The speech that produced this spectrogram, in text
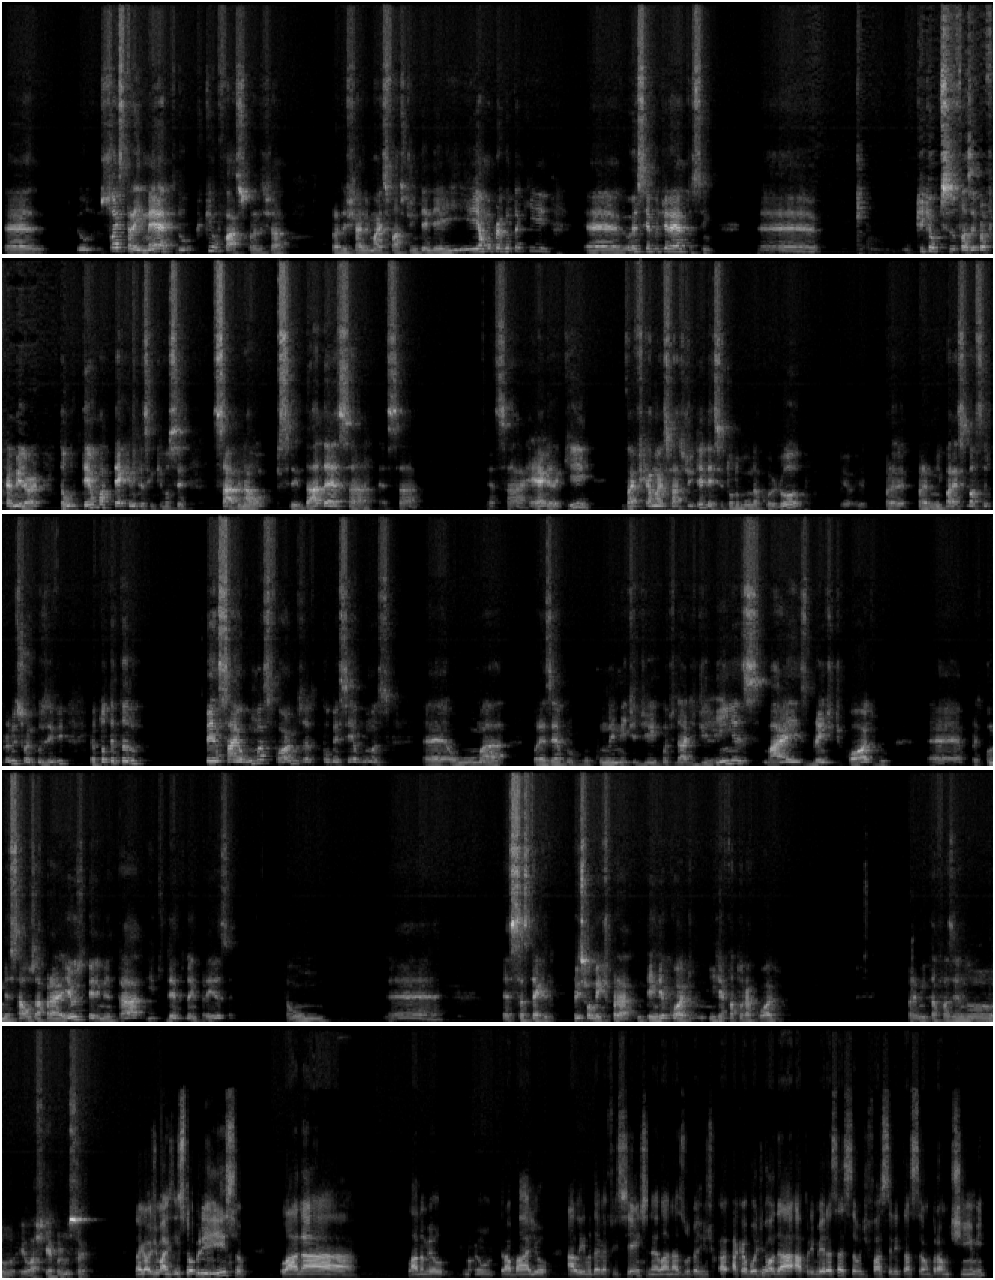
é, eu só extrair método, o que eu faço para deixar para deixar ele mais fácil de entender? E, e é uma pergunta que é, eu recebo direto, assim, é, o que, que eu preciso fazer para ficar melhor? Então, ter uma técnica assim que você sabe, não, dada essa essa essa regra aqui, vai ficar mais fácil de entender. Se todo mundo acordou, para mim parece bastante promissor. Inclusive, eu estou tentando pensar em algumas formas, eu comecei algumas, é, uma, por exemplo, com limite de quantidade de linhas, mais branch de código, é, para começar a usar para eu experimentar isso dentro da empresa. Então, é, essas técnicas, principalmente para entender código e refatorar código, para mim está fazendo, eu acho que é promissor. Legal demais. E sobre isso, lá na lá no meu, no meu trabalho além do Dev Eficiente, né, lá na ZUP, a gente acabou de rodar a primeira sessão de facilitação para um time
